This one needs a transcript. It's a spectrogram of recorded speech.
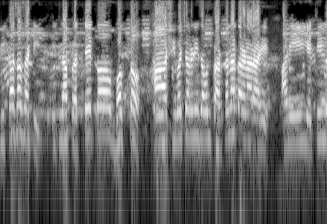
विकासासाठी इथला प्रत्येक भक्त हा शिवचरणी जाऊन प्रार्थना करणार आहे. आणि येथील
